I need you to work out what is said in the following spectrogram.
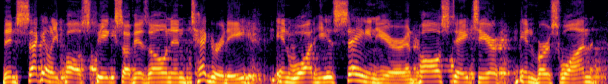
Then, secondly, Paul speaks of his own integrity in what he is saying here. And Paul states here in verse 1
